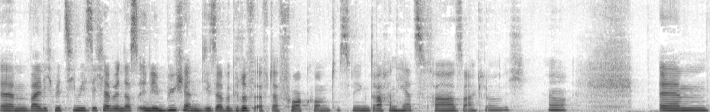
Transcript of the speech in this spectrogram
ähm, weil ich mir ziemlich sicher bin, dass in den Büchern dieser Begriff öfter vorkommt. Deswegen Drachenherzfaser, glaube ich. Ja. Ähm,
